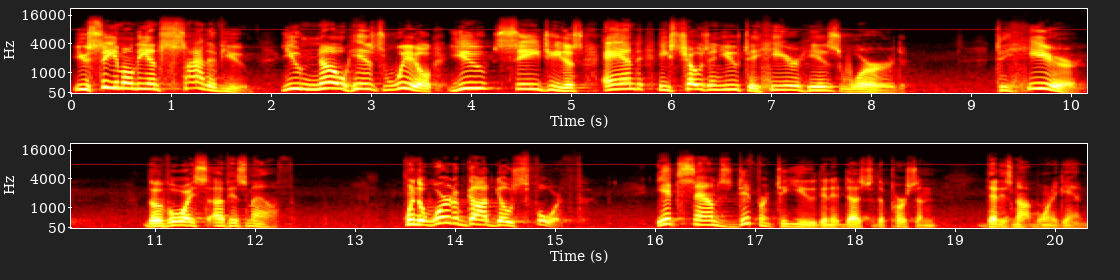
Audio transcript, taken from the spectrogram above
you see him on the inside of you. You know his will. You see Jesus, and he's chosen you to hear his word, to hear the voice of his mouth. When the word of God goes forth, it sounds different to you than it does to the person that is not born again.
